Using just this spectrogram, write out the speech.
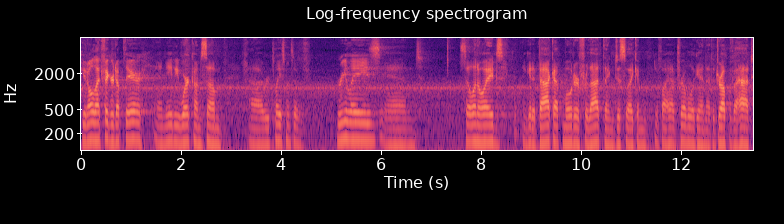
Get all that figured up there and maybe work on some uh, replacements of relays and solenoids and get a backup motor for that thing just so I can, if I have trouble again, at the drop of a hat,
